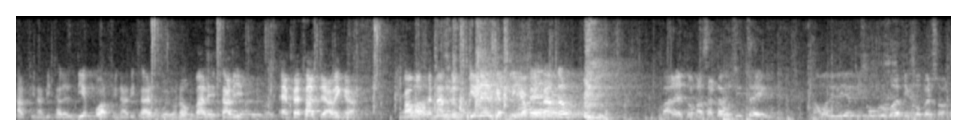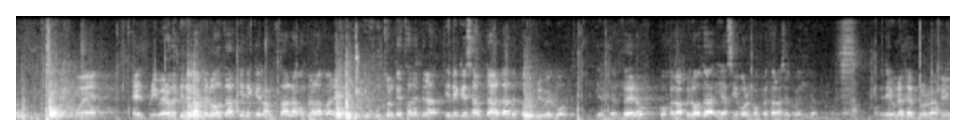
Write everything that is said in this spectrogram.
al finalizar el tiempo, al finalizar el juego, ¿no? Vale, está bien. Empezad ya, venga. Vamos, Fernando. ¿Quién es el que explica? Fernando. Vale, el tocasalta consiste en... Vamos a dividir en cinco grupos de cinco personas. Pues el primero que tiene la pelota tiene que lanzarla contra la pared y justo el que está detrás tiene que saltarla después del primer bote. Y el tercero coge la pelota y así volvemos a empezar la secuencia. ¿Queréis un ejemplo rápido?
